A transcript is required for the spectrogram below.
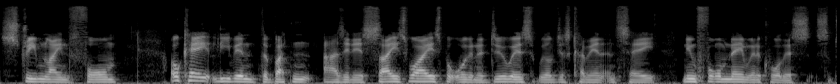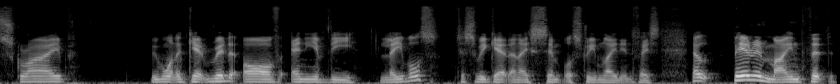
streamlined form. Okay, leaving the button as it is size-wise, but what we're going to do is we'll just come in and say new form name, we're going to call this subscribe. We want to get rid of any of the labels just so we get a nice simple streamlined interface. Now bear in mind that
